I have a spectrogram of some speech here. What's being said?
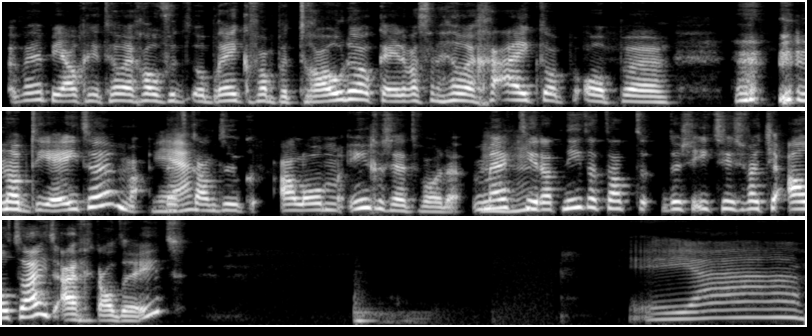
we hebben jou ging het heel erg over het opbreken van patronen. Oké, dat was dan heel erg geëikt op, op, eh, op diëten, maar Ja. dat kan natuurlijk alom ingezet worden. Merkte Mhm. je dat niet, dat dat dus iets is wat je altijd eigenlijk al deed? Ja.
